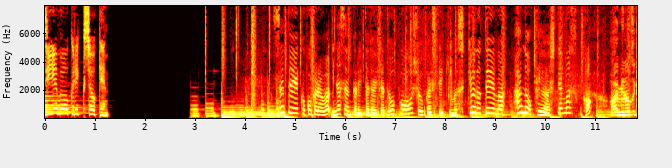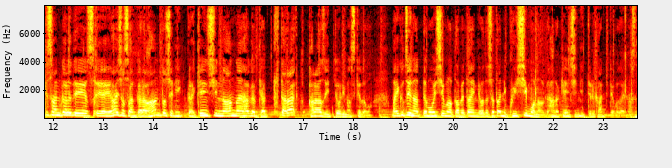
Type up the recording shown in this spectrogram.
GMO クリック証券。さてここからは皆さんからいただいた投稿を紹介していきます。今日のテーマ歯のケアしてますか？はい水無月さんからです、えー、歯医者さんからは半年に1回検診の案内はがきが来たら必ず行っておりますけども、まあ、いくつになっても美味しいものを食べたいんで私は単に食いしん坊なので歯の検診に行ってる感じでございます。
